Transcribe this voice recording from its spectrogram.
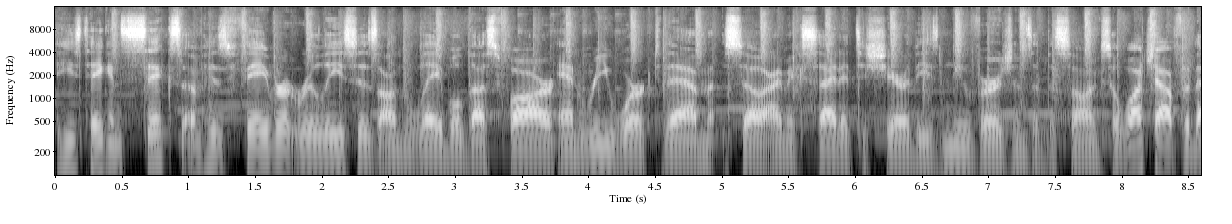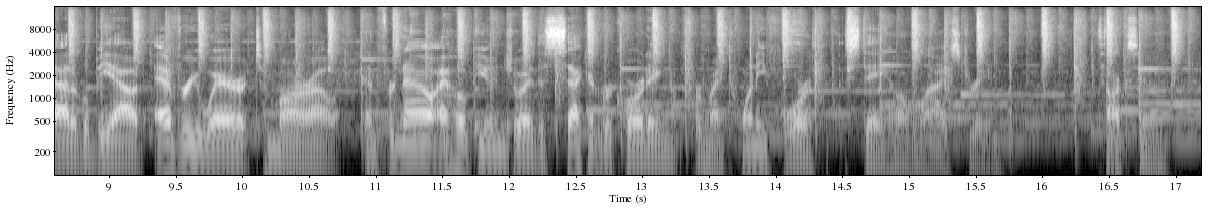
He's taken six of his favorite releases on the label thus far and reworked them, so I'm excited to share these new versions of the song. So watch out for that. It'll be out everywhere tomorrow. And for now, I hope you enjoy the second recording for my 24th Stay Home live stream. Talk soon.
